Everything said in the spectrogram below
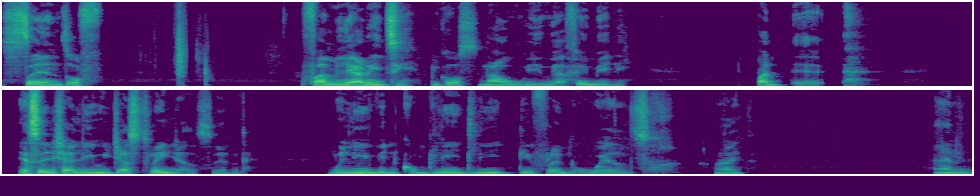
sense of familiarity because now we, we are family. But uh, essentially we just strangers and we live in completely different worlds right? And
